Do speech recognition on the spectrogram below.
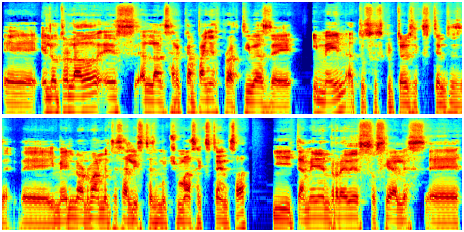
Eh, el otro lado es lanzar campañas proactivas de email a tus suscriptores existentes de, email. Normalmente esa lista es mucho más extensa y también en redes sociales. Eh,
